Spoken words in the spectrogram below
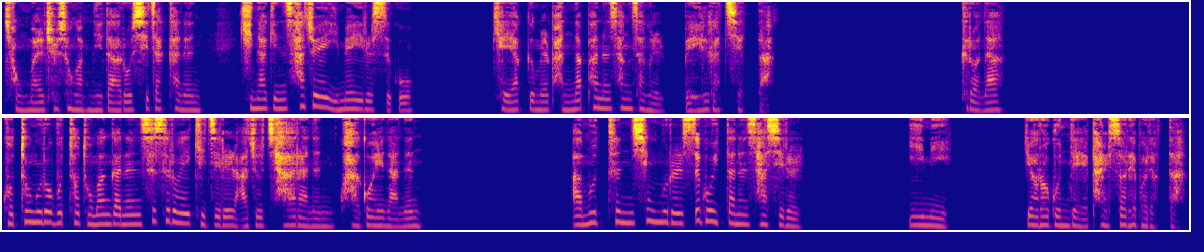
정말 죄송합니다로 시작하는 기나긴 사죄의 이메일을 쓰고 계약금을 반납하는 상상을 매일같이 했다. 그러나 고통으로부터 도망가는 스스로의 기질을 아주 잘 아는 과거의 나는 아무튼 식물을 쓰고 있다는 사실을 이미 여러 군데에 발설해버렸다.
